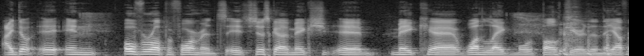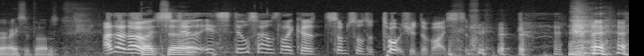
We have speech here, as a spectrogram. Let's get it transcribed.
I don't. In overall performance, it's just gonna make sh- uh, make uh, one leg more bulkier than the other, I suppose. I don't know. But, it still, uh, it still sounds like a some sort of torture device to me.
